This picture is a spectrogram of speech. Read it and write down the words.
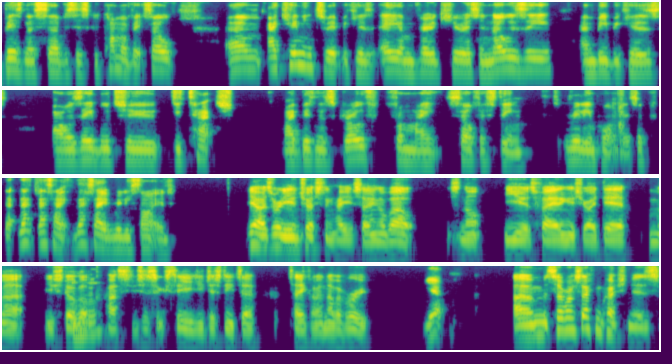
business services could come of it. So um, I came into it because A, I'm very curious and nosy, and B, because I was able to detach my business growth from my self-esteem. It's really important. So that, that, that's how that's how it really started. Yeah, it's really interesting how you're saying about it's not you that's failing, it's your idea, but you still got mm-hmm. capacity to succeed. You just need to take on another route. Yep, um, so my second question is,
